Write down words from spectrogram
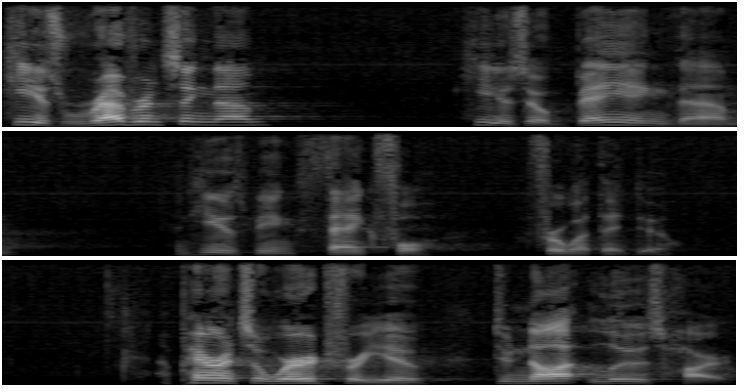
He is reverencing them, he is obeying them, and he is being thankful for what they do. Parents, a word for you do not lose heart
